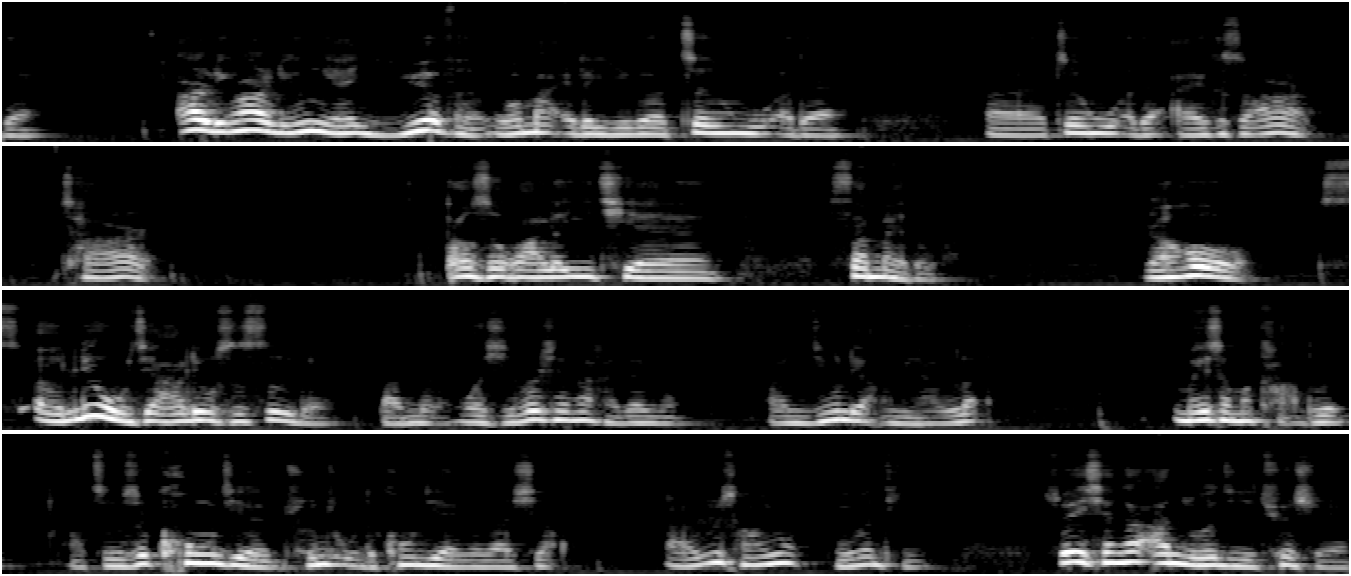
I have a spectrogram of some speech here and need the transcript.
的，二零二零年一月份我买了一个真我的，呃，真我的 X 二叉二，当时花了一千三百多，然后呃六加六十四的版本，我媳妇儿现在还在用，啊，已经两年了，没什么卡顿。啊，只是空间存储的空间有点小，啊，日常用没问题，所以现在安卓机确实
